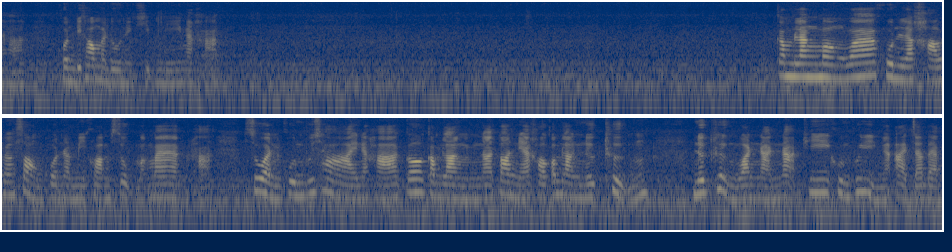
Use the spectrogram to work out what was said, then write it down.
นะคะ คนที่เข้ามาดูในคลิปนี้นะคะกำลังมองว่าคุณและเขาทั้งสองคนมีความสุขมากๆค่ะ ส่วนคุณผู้ชายนะคะ ก็กำลังนะตอนนี้เขากำลังนึกถึงนึกถึงวันนั้นน่ะที่คุณผู้หญิงอาจจะแบบ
